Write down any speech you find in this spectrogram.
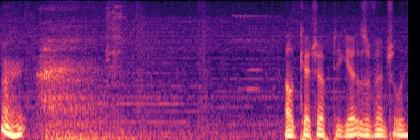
All right. I'll catch up to you guys eventually.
